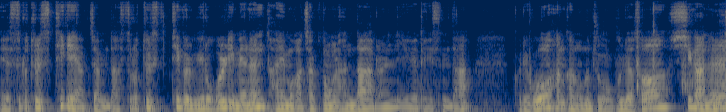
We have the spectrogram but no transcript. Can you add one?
예, 스로틀 스틱의 약자입니다. 스로틀 스틱을 위로 올리면은 타이머가 작동을 한다라는 얘기가 되겠습니다. 그리고 한 칸 오른쪽으로 굴려서 시간을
